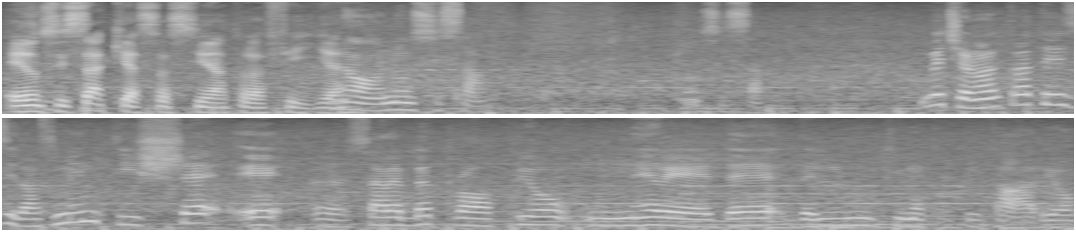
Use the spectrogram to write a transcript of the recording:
E non si sa chi ha assassinato la figlia. No, non si sa. Non si sa. Invece un'altra tesi la smentisce e eh, sarebbe proprio un erede dell'ultimo proprietario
